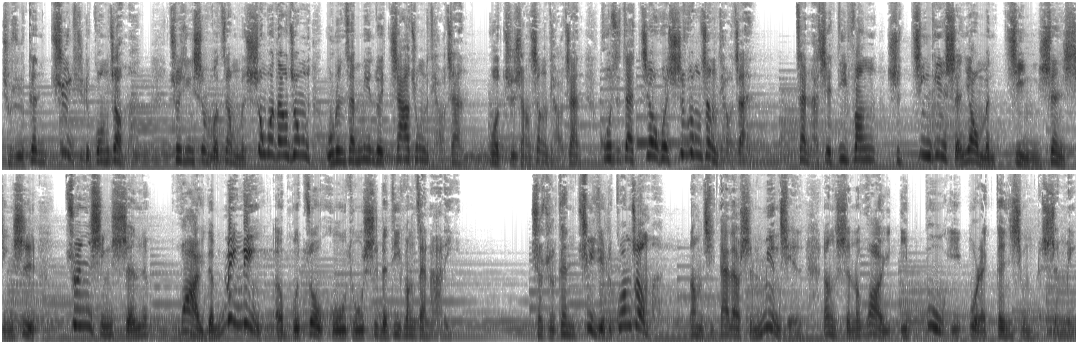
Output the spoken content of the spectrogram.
求主更具体的光照们。最近是否在我们生活当中，无论在面对家中的挑战，或职场上的挑战，或者在教会侍奉上的挑战，在哪些地方是今天神要我们谨慎行事、遵行神话语的命令，而不做糊涂事的地方在哪里？求主更具体的光照嘛，让我们一起带到神的面前，让神的话语一步一步来更新我们的生命。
